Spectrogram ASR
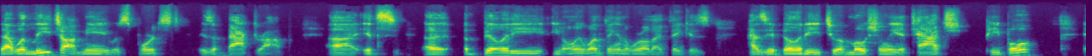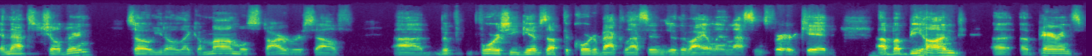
That what Lee taught me was sports is a backdrop. Uh, it's a ability. You know, only one thing in the world I think is has the ability to emotionally attach people, and that's children. So you know, like a mom will starve herself uh, before she gives up the quarterback lessons or the violin lessons for her kid. Uh, but beyond uh, a parent's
